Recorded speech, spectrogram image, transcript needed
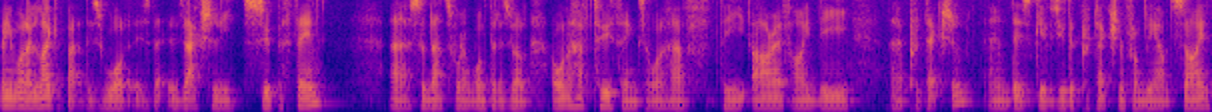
I mean, what I like about this wallet is that it's actually super thin. Uh, so that's what I wanted as well. I want to have two things. I want to have the RFID uh, protection, and this gives you the protection from the outside.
